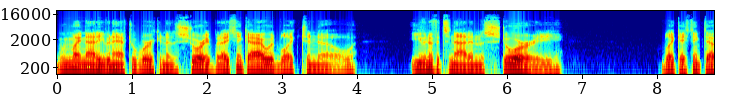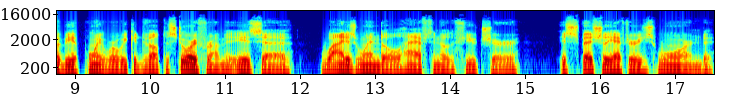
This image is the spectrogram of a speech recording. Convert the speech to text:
we might not even have to work into the story, but I think I would like to know, even if it's not in the story, like I think that would be a point where we could develop the story from is uh, why does Wendell have to know the future, especially after he's warned?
